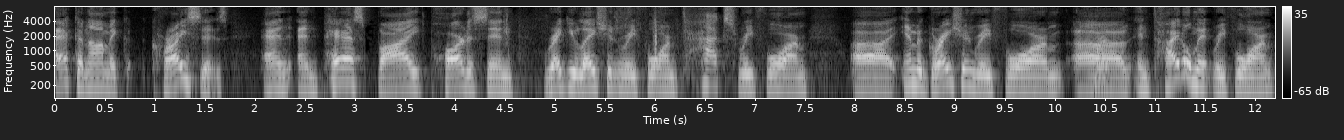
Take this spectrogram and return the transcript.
economic crisis and, and passed bipartisan regulation reform, tax reform, uh, immigration reform, uh, right. entitlement reform,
